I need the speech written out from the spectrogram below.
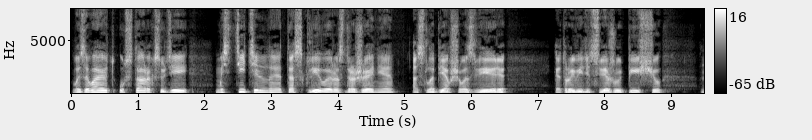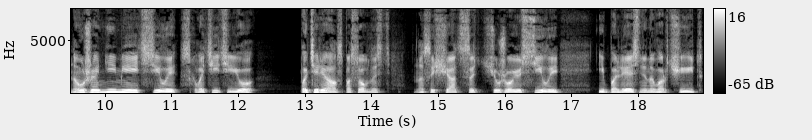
вызывают у старых судей мстительное, тоскливое раздражение ослабевшего зверя, который видит свежую пищу, но уже не имеет силы схватить ее, потерял способность насыщаться чужою силой и болезненно ворчит,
